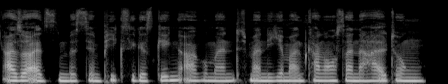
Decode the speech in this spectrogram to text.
also als ein bisschen pieksiges Gegenargument, ich meine, jemand kann auch seine Haltung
